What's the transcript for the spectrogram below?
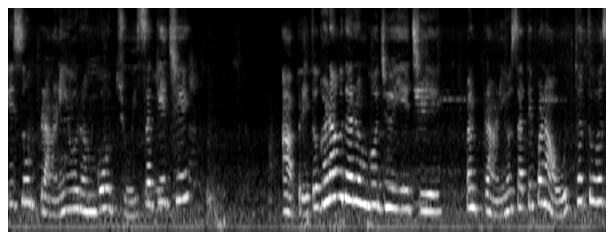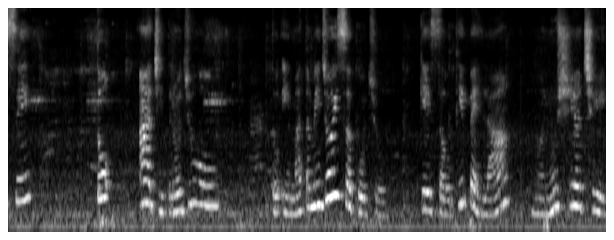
કે શું પ્રાણીઓ રંગો જોઈ શકે છે? આપણે તો ઘણા બધા રંગો જોઈએ છીએ, પણ પ્રાણીઓ સાથે પણ આવું જ થતું હશે? તો આ ચિત્ર જુઓ. તો એમાં તમે જોઈ શકો છો કે સૌથી પહેલા મનુષ્ય છે.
